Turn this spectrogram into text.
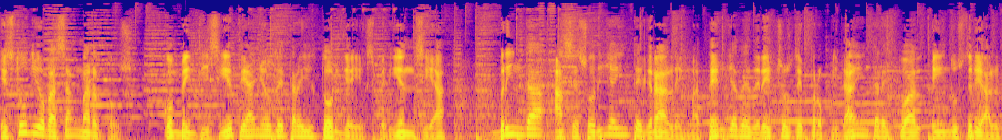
Estudio Bazán Martos, con 27 años de trayectoria y experiencia, brinda asesoría integral en materia de derechos de propiedad intelectual e industrial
